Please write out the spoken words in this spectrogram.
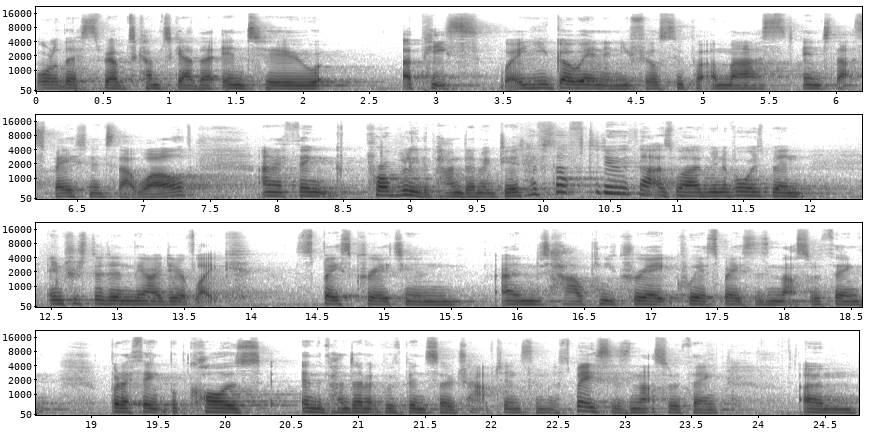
all of this to be able to come together into a piece where you go in and you feel super immersed into that space and into that world. And I think probably the pandemic did have stuff to do with that as well. I mean, I've always been interested in the idea of like space creating and, how can you create queer spaces and that sort of thing. But I think because in the pandemic we've been so trapped in similar spaces and that sort of thing, um,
